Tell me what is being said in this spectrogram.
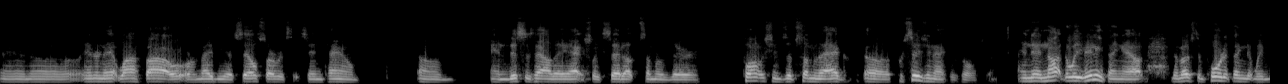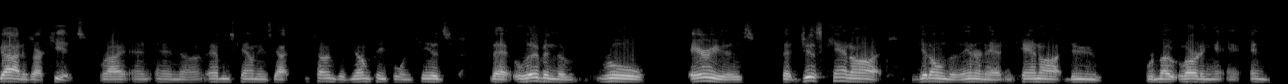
and uh, internet Wi-Fi, or, or, maybe a cell service that's in town. Um, and this is how they actually set up some of their functions of some of the ag, uh, precision agriculture. And then not to leave anything out, the most important thing that we've got is our kids, right? And, and uh, Evans County's got tons of young people and kids that live in the rural areas that just cannot get onto the internet and cannot do remote learning. And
